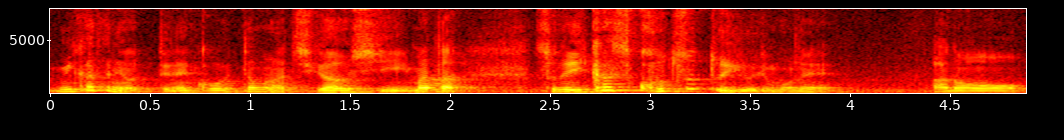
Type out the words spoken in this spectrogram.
見方によってねこういったものは違うしまたそれを生かすコツというよりもねあの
